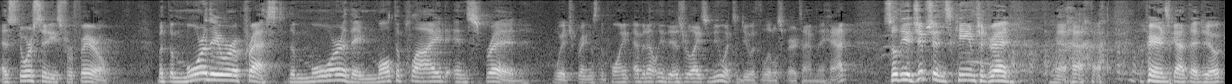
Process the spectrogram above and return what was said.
as store cities for Pharaoh. But the more they were oppressed, the more they multiplied and spread. Which brings the point evidently, the Israelites knew what to do with the little spare time they had. So the Egyptians came to dread. the parents got that joke.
